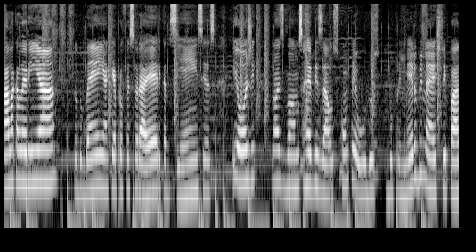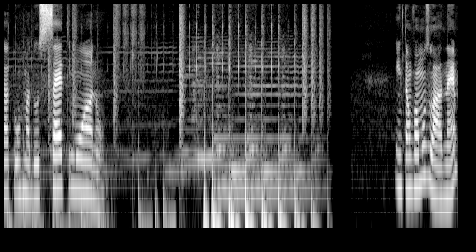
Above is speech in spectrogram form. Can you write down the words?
Fala galerinha, tudo bem? Aqui é a professora Érica de Ciências e hoje nós vamos revisar os conteúdos do primeiro bimestre para a turma do sétimo ano. Então vamos lá, né?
